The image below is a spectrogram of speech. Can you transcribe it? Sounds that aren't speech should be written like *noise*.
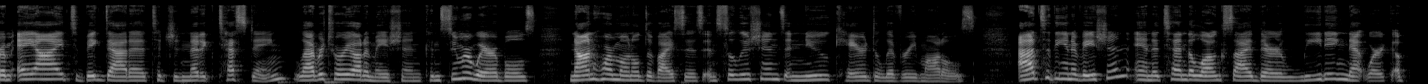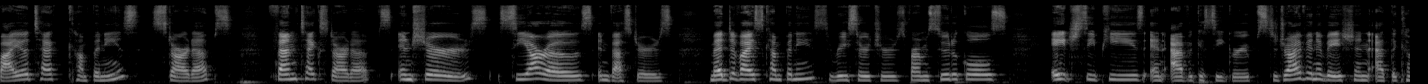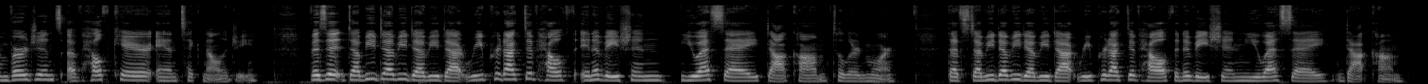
From AI to big data to genetic testing, laboratory automation, consumer wearables, non hormonal devices, and solutions and new care delivery models. Add to the innovation and attend alongside their leading network of biotech companies, startups, femtech startups, insurers, CROs, investors, med device companies, researchers, pharmaceuticals, HCPs, and advocacy groups to drive innovation at the convergence of healthcare and technology. Visit www.reproductivehealthinnovationusa.com to learn more. That's www.reproductivehealthinnovationusa.com.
